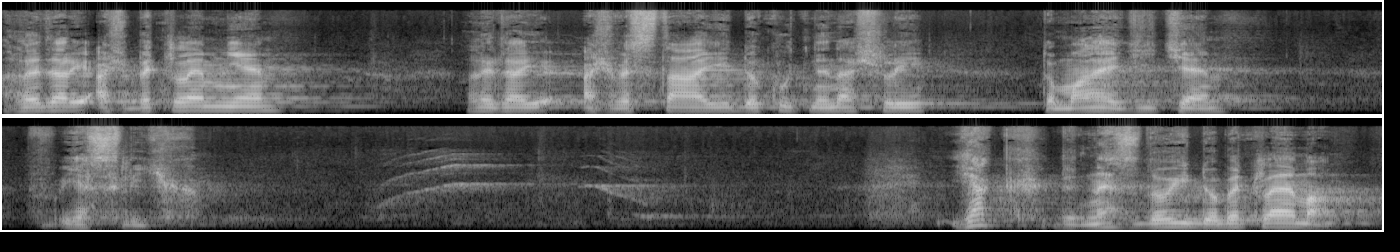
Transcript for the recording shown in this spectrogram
hledali až Betlémě, hledali až ve stáji, dokud nenašli to malé dítě v jeslích. Jak dnes dojít do Betléma?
